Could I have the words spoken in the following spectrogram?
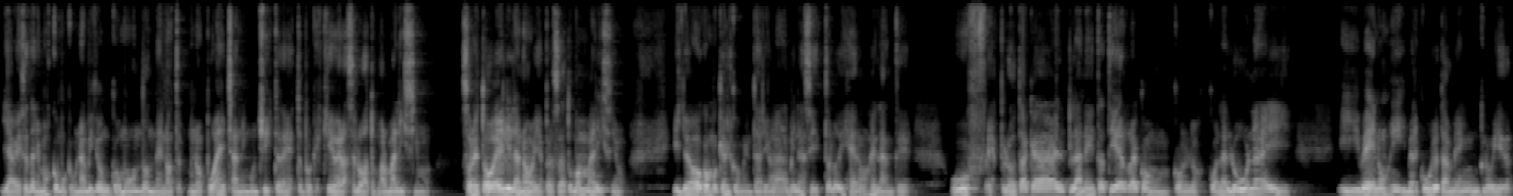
Y a veces tenemos como que un amigo en común donde no, te, no puedes echar ningún chiste de esto porque es que de verdad se lo va a tomar malísimo. Sobre todo él y la novia, pero se la toman malísimo. Y yo hago como que el comentario, ah, mira, si esto lo dijéramos delante, uff, explota acá el planeta Tierra con, con, los, con la Luna y, y Venus y Mercurio también incluido.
